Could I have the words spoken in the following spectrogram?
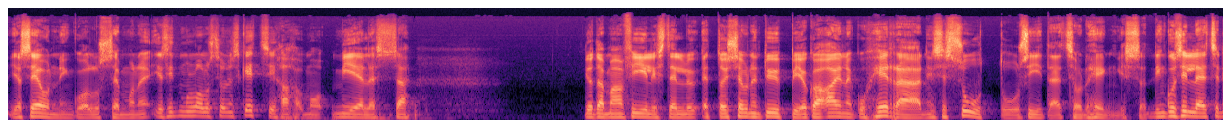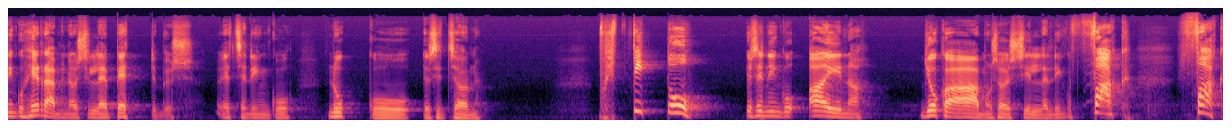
Ja se on niin kuin ollut semmoinen. Ja sitten mulla on ollut semmoinen sketsihahmo mielessä, jota mä oon fiilistellyt, että olisi semmoinen tyyppi, joka aina kun herää, niin se suuttuu siitä, että se on hengissä. Niin kuin silleen, että se niin kuin herääminen olisi silleen pettymys, että se niin kuin nukkuu ja sitten se on – voi vittu! Ja se niinku aina, joka aamu se olisi silleen niinku fuck, fuck,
